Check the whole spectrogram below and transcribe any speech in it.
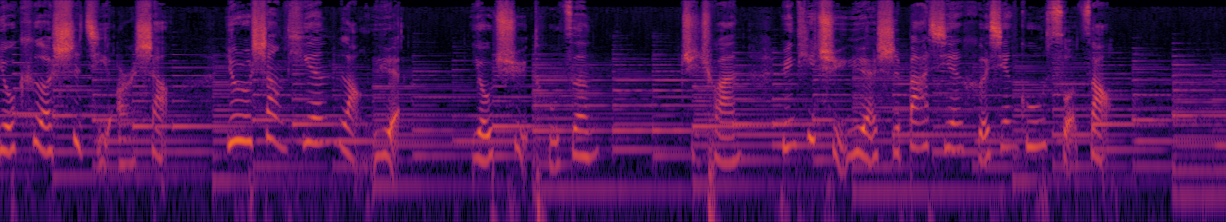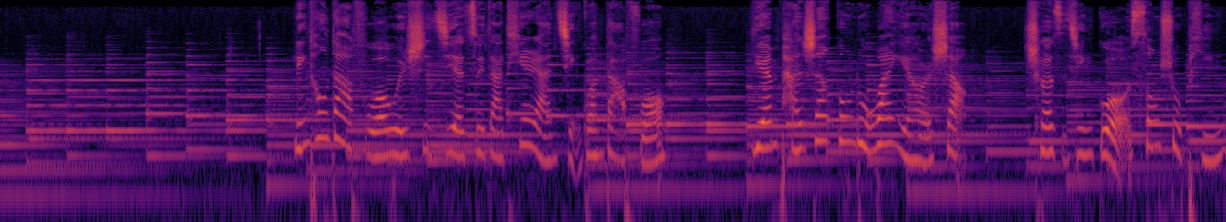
游客拾级而上，犹如上天朗月，游去徒增。据传，云梯取月是八仙何仙姑所造。灵通大佛为世界最大天然景观大佛。沿盘山公路蜿蜒而上，车子经过松树坪，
